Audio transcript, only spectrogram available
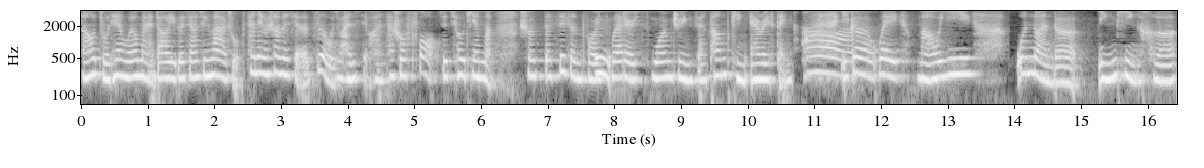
然后昨天我又买到一个香薰蜡烛，它那个上面写的字我就很喜欢。他说 fall 就秋天嘛，说 the season for sweaters, warm drinks and pumpkin everything 啊，一个为毛衣、温暖的饮品和。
